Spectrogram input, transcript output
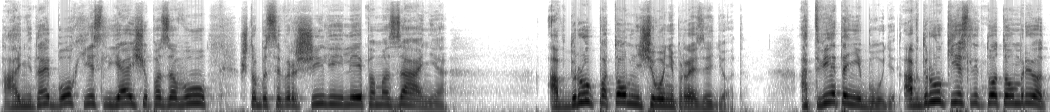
а не дай Бог, если я еще позову, чтобы совершили или помазание – а вдруг потом ничего не произойдет? Ответа не будет. А вдруг, если кто-то умрет?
